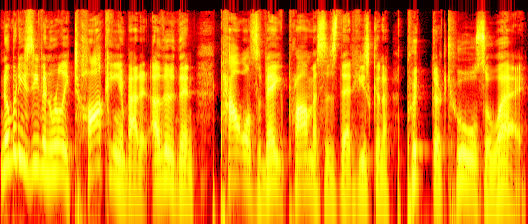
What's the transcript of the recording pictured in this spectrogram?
Nobody's even really talking about it other than Powell's vague promises that he's going to put their tools away.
